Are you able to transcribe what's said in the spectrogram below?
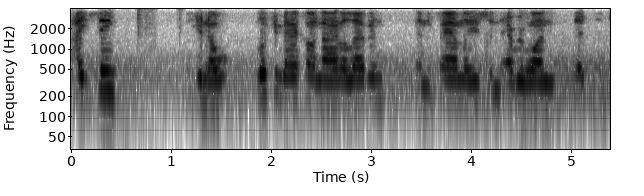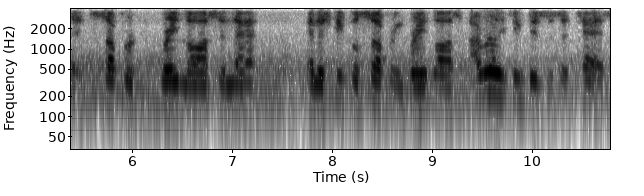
I think, you know, looking back on 9/11 and the families and everyone that that suffered great loss in that, and there's people suffering great loss. I really think this is a test.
